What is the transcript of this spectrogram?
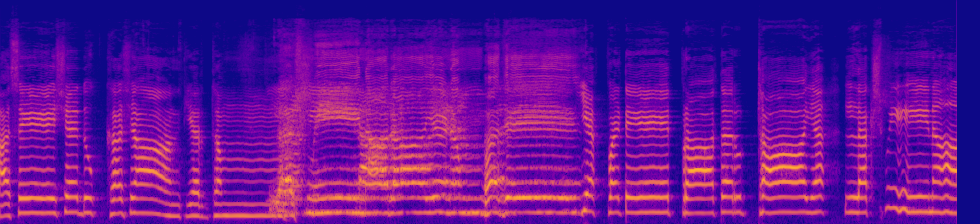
అశేష దుఃఖ శాంత్యర్థం. లక్ష్మీనారాయణం భజే. హస్తేన దక్షిణేనాజం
